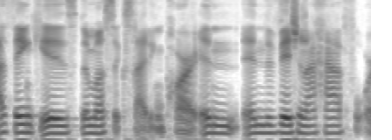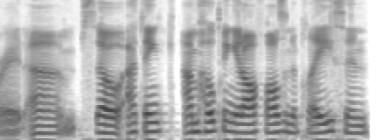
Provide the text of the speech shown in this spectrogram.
I think is the most exciting part and and the vision I have for it. Um, so I think I'm hoping it all falls into place, and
